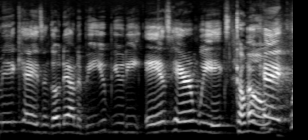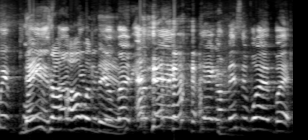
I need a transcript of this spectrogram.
mid K's and go down to BU Beauty, Ann's Hair and Wigs. Come on. Okay, quit Name playing. drop Stop all giving of your them. money, Okay, dang, I'm missing one, but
